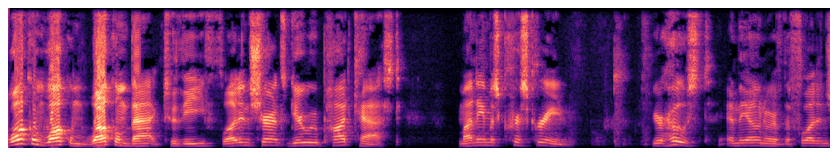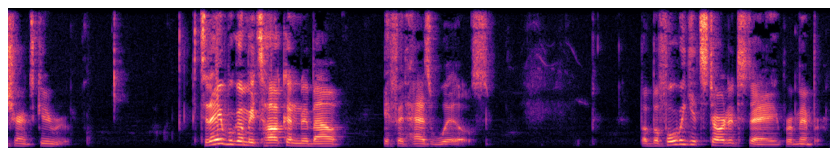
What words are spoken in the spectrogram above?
Welcome, welcome, welcome back to the Flood Insurance Guru podcast. My name is Chris Green, your host and the owner of the Flood Insurance Guru. Today we're going to be talking about if it has wills. But before we get started today, remember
